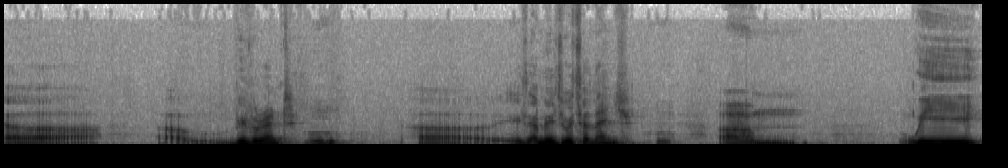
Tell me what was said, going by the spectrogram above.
uh, uh, vibrant, uh, is a major challenge. Um, we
